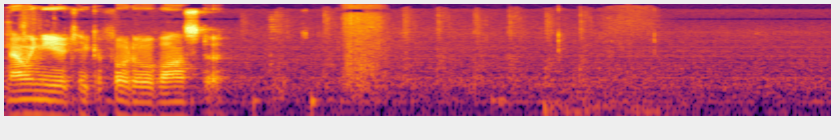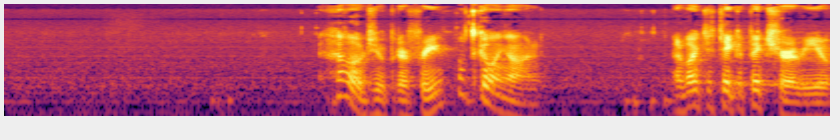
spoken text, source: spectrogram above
Now. We need to take a photo of Asta. Hello, Jupiter Free. What's going on? I'd like to take a picture of you.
